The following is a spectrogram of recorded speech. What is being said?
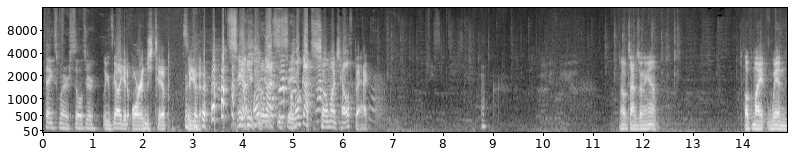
Thanks, Winter Soldier. Look it's got like an orange tip, so you know. Man, Hulk got, It's the. Hulk got so much health back. Oh, time's running out. Hulk might win.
